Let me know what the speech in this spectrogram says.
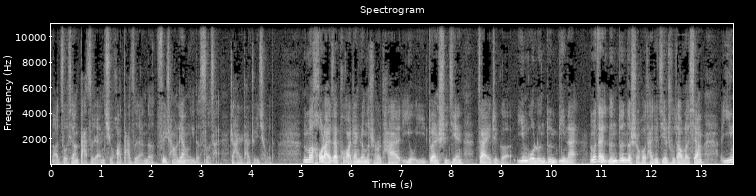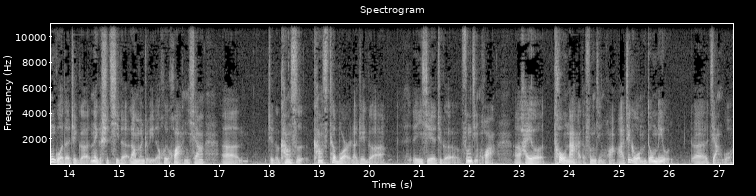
啊，走向大自然去画大自然的非常亮丽的色彩，这还是他追求的。那么后来在普法战争的时候，他有一段时间在这个英国伦敦避难。那么在伦敦的时候，他就接触到了像英国的这个那个时期的浪漫主义的绘画，你像呃这个康斯康斯特布尔的这个一些这个风景画啊，还有透纳的风景画啊，这个我们都没有呃讲过。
